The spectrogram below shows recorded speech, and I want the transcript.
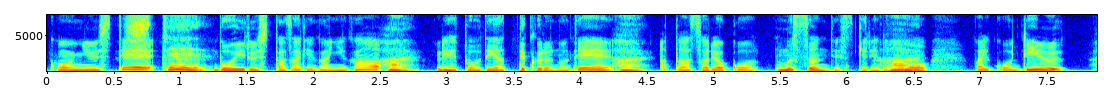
購入してボイルしたザリガニがはい。冷凍でやってくるので、はい。あとはそれをこう蒸すんですけれども、はい。やっぱりこうディルっ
